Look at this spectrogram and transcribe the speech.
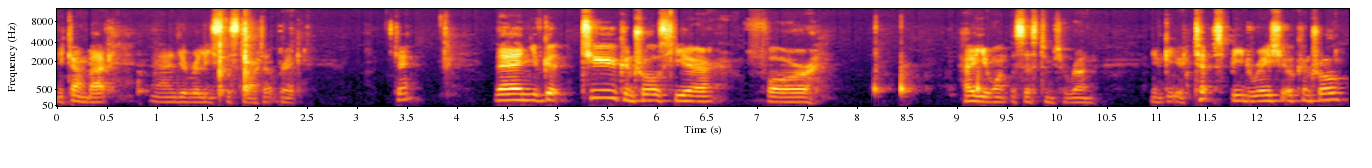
you come back and you release the startup brake. Okay, then you've got two controls here for how you want the system to run. You've got your tip speed ratio control.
